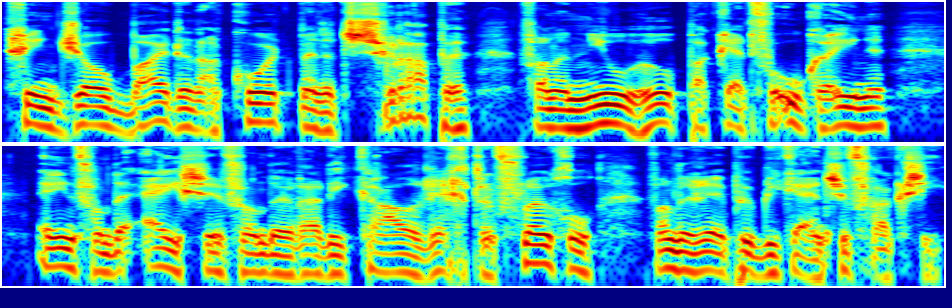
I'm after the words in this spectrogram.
ging Joe Biden akkoord met het schrappen van een nieuw hulppakket voor Oekraïne een van de eisen van de radicaal rechtervleugel van de Republikeinse fractie.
